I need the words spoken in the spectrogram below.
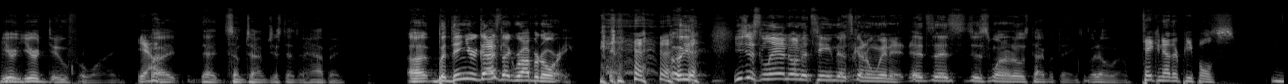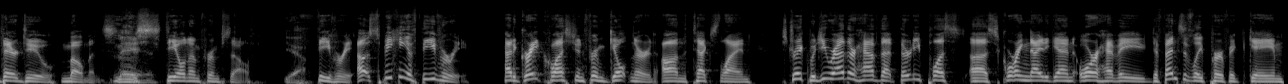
you're you're due for one. Mm-hmm. Yeah. but that sometimes just doesn't happen. Uh, but then you're guys like Robert Horry. oh. You just land on a team that's going to win it. It's it's just one of those type of things. But oh well. Taking other people's their due moments, Man. just stealing them for himself. Yeah. Thievery. Uh, speaking of thievery, had a great question from Guilt Nerd on the text line. Strick, would you rather have that 30 plus uh, scoring night again or have a defensively perfect game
